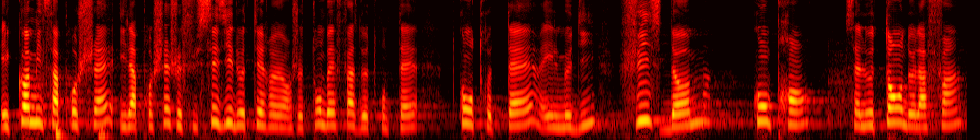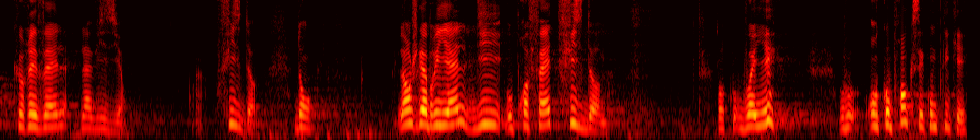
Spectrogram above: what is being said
Et comme il s'approchait, il approchait, je fus saisi de terreur, je tombais face de contre terre, et il me dit, Fils d'homme, comprends, c'est le temps de la fin que révèle la vision. Fils d'homme. Donc, l'ange Gabriel dit au prophète, Fils d'homme. Donc, vous voyez, on comprend que c'est compliqué,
